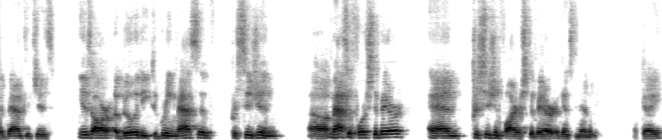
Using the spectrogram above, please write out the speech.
advantages is our ability to bring massive precision, uh, massive force to bear and precision fires to bear against an enemy. Okay.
